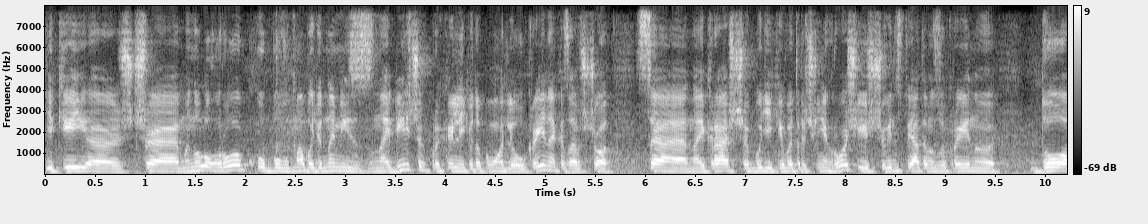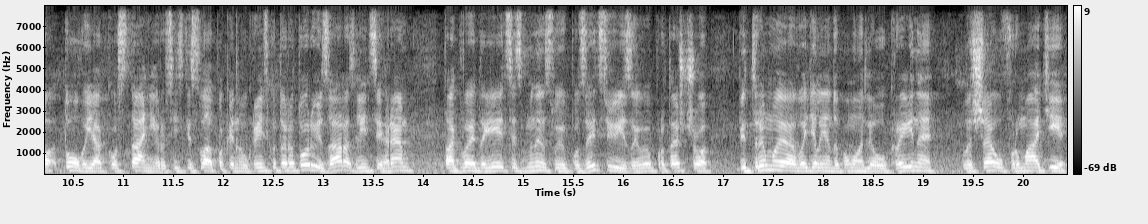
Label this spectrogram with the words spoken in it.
який е, ще минулого року був, мабуть, одним із найбільших прихильників допомоги для України. Казав, що це найкраще будь-які витрачені гроші, і що він стоятиме з Україною до того, як останній російський склад покинув українську територію. Зараз Лінсі Грем так видається, змінив свою позицію і заявив про те, що підтримує виділення допомоги для України лише у форматі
